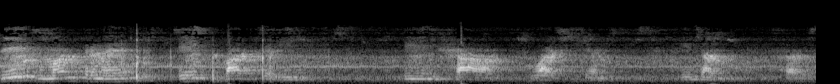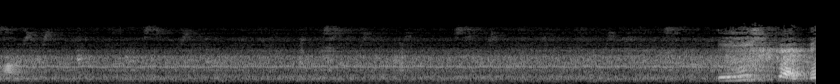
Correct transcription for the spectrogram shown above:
वेद मंत्र में एक बात कही। ईशा वाष्यम इदम सर्वम ईश कहते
